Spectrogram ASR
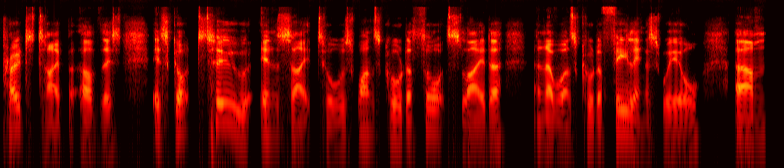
prototype of this. It's got two insight tools. One's called a thought slider, another one's called a feelings wheel. Um,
